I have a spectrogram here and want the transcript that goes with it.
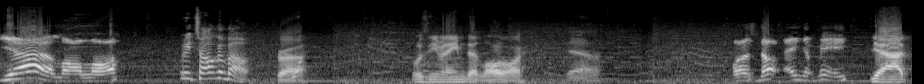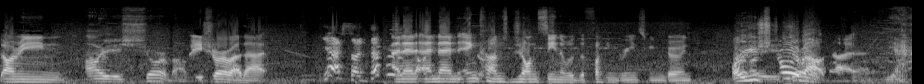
Yeah, la la. What are you talking about? Bruh. What? Wasn't even aimed at Lala. yeah. Well, it's not aimed at me. Yeah, I I mean, Are you sure about are you sure about that? Yes, I definitely. And then and then in comes John Cena with the fucking green screen going, Are you Are sure about that? that? Yeah.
